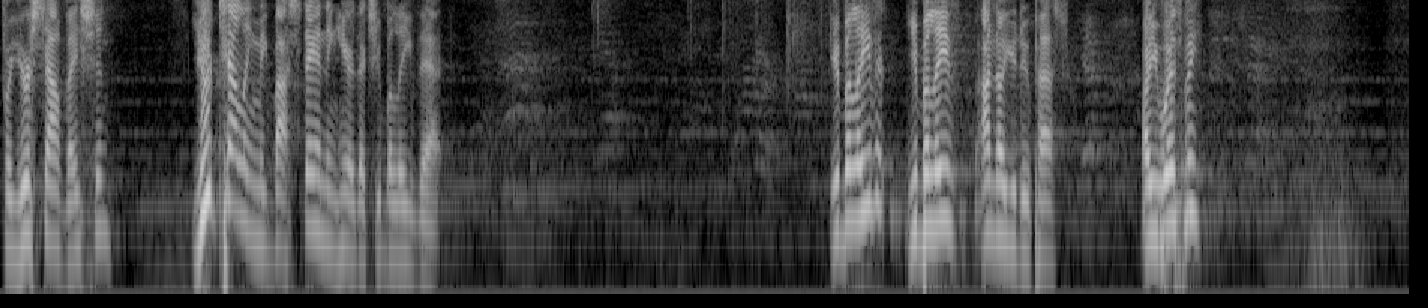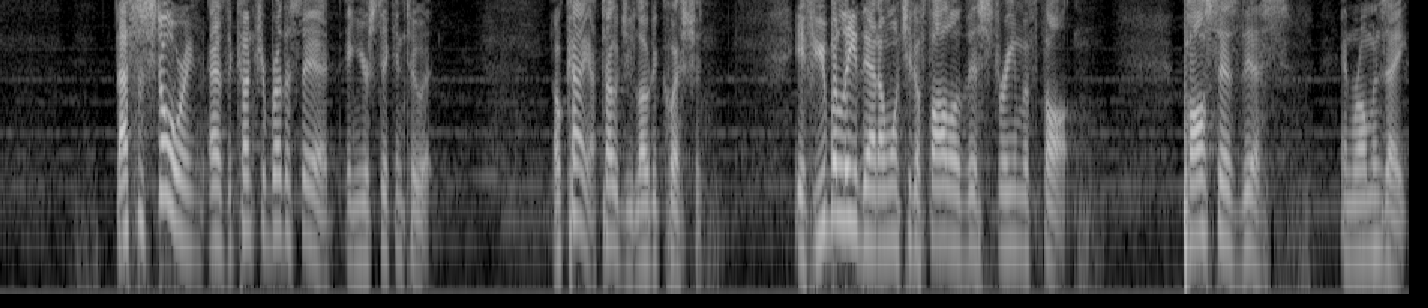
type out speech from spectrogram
for your salvation. You're telling me by standing here that you believe that. You believe it? You believe? I know you do, Pastor. Are you with me? That's the story, as the country brother said, and you're sticking to it. Okay, I told you, loaded question. If you believe that, I want you to follow this stream of thought. Paul says this in Romans 8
